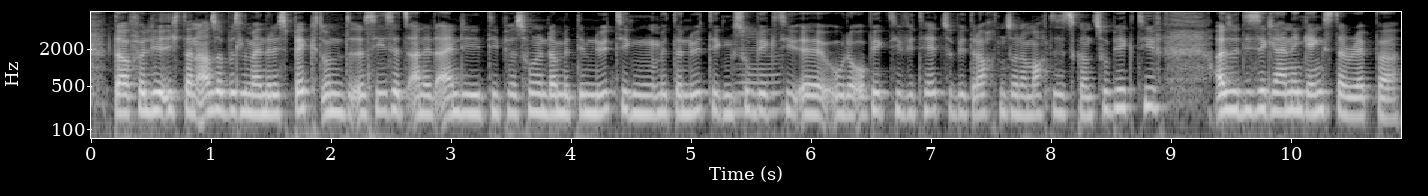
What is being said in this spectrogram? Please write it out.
da verliere ich dann auch so ein bisschen meinen Respekt und äh, sehe es jetzt auch nicht ein, die, die Personen da mit dem nötigen, mit der nötigen Subjektiv äh, oder Objektivität zu betrachten, sondern macht das jetzt ganz subjektiv. Also diese kleinen Gangster-Rapper,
